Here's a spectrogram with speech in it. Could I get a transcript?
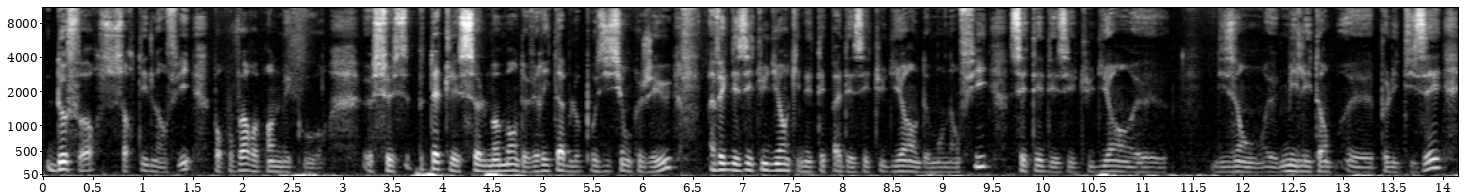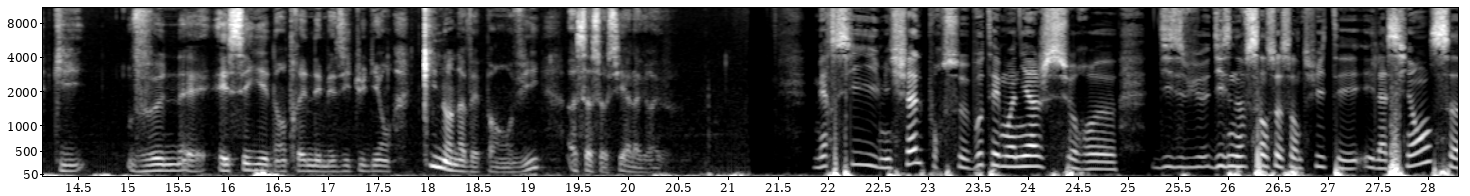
de force sorti de l'amphi pour pouvoir reprendre mes cours. Euh, c'est peut-être les seuls moments de véritable opposition que j'ai eu avec des étudiants qui n'étaient pas des étudiants de mon amphi, c'était des étudiants, euh, disons, militants politisés qui venaient essayer d'entraîner mes étudiants qui n'en avaient pas envie à s'associer à la grève. Merci Michel pour ce beau témoignage sur 1968 euh, et, la science.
